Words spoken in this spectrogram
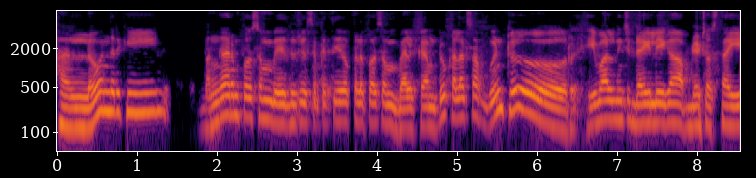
హలో అందరికీ. బంగారం కోసం ఎదురు చూసే ప్రతి ఒక్కరి కోసం welcome to colours of Guntur. ఇవాళ నుంచి డైలీగా అప్డేట్స్ వస్తాయి.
